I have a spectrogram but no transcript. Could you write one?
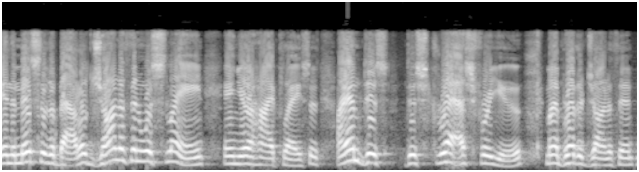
in the midst of the battle. Jonathan was slain in your high places. I am dis- distressed for you, my brother Jonathan.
